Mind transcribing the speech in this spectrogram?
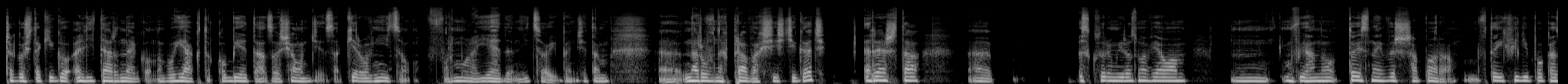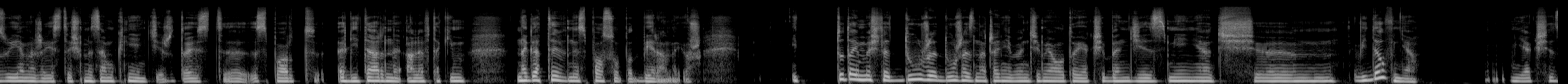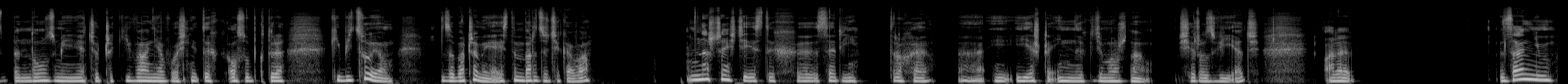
czegoś takiego elitarnego. No bo jak to kobieta zasiądzie za kierownicą w Formule 1 i co, i będzie tam e, na równych prawach się ścigać. Reszta, e, z którymi rozmawiałam, mówiła, no to jest najwyższa pora. W tej chwili pokazujemy, że jesteśmy zamknięci, że to jest e, sport elitarny, ale w takim negatywny sposób odbierany już. I tutaj myślę, duże, duże znaczenie będzie miało to, jak się będzie zmieniać widownia. Jak się będą zmieniać oczekiwania właśnie tych osób, które kibicują. Zobaczymy. Ja jestem bardzo ciekawa. Na szczęście jest tych e, serii trochę i, i jeszcze innych, gdzie można się rozwijać, ale zanim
